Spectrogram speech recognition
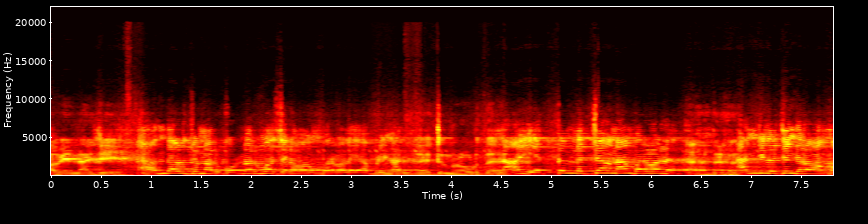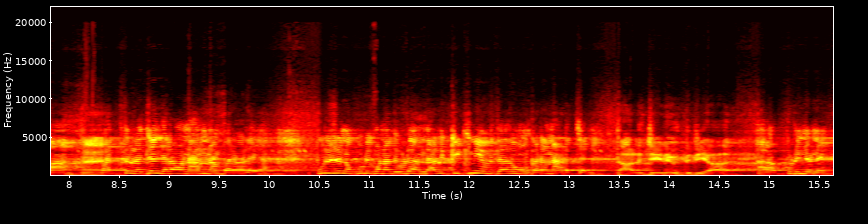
அவன் என்னாச்சு? அந்த ஆளு சொன்னாரு கொள்ள ரூபா செலவாகும் பரவாயில்லையா? அப்படின்னாரு. எத்தனை ரூபா கொடுத்த? நான் எத்தனை லட்சம் நான் பரவாயில்ல. அஞ்சு லட்சம் செலவாமா. பத்து லட்சம் செலவானாலும் நான் பரவாயில்லையா? புருஷனை கூட்டி கொண்டாந்து விடு அந்த ஆளு கிட்னியை வித்தாது உன் கடனை அடைச்சேன்னு. தாளிச்சீனே வித்துட்டியா? அப்படின்னு சொன்னேன்.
